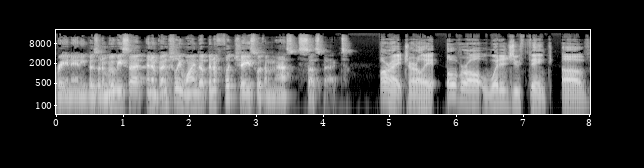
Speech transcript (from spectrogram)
Ray and Annie visit a movie set and eventually wind up in a foot chase with a masked suspect. All right, Charlie. Overall, what did you think of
